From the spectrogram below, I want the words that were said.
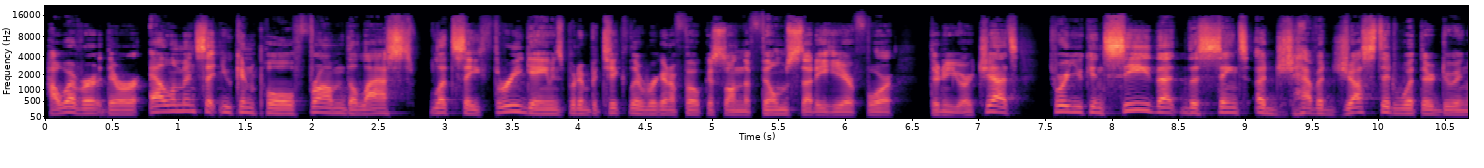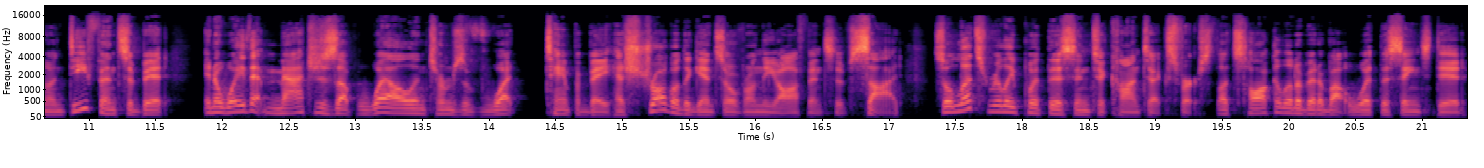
However, there are elements that you can pull from the last, let's say, three games, but in particular, we're going to focus on the film study here for the New York Jets, to where you can see that the Saints have adjusted what they're doing on defense a bit in a way that matches up well in terms of what Tampa Bay has struggled against over on the offensive side. So let's really put this into context first. Let's talk a little bit about what the Saints did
